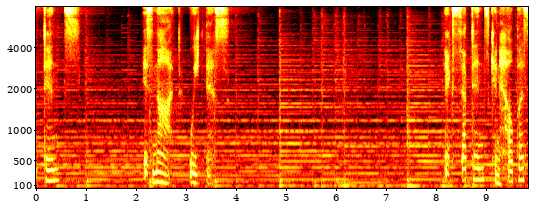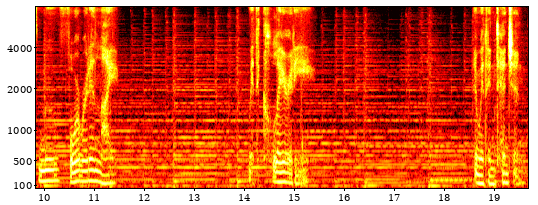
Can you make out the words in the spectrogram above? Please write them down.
Acceptance is not weakness. Acceptance can help us move forward in life with clarity and with intention.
